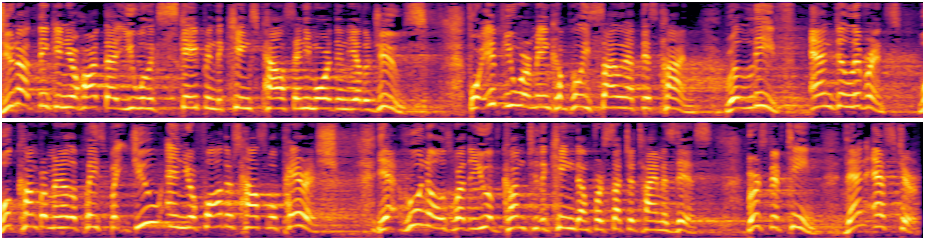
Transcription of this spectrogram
Do not think in your heart that you will escape in the king's palace any more than the other Jews. For if you remain completely silent at this time, relief and deliverance will come from another place, but you and your father's house will perish. Yet who knows whether you have come to the kingdom for such a time as this? Verse 15. Then Esther,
